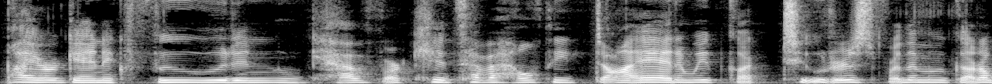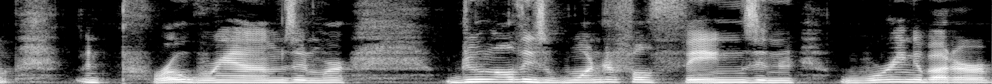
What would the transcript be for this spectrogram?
buy organic food and have our kids have a healthy diet, and we've got tutors for them, we've got programs, and we're doing all these wonderful things and worrying about our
